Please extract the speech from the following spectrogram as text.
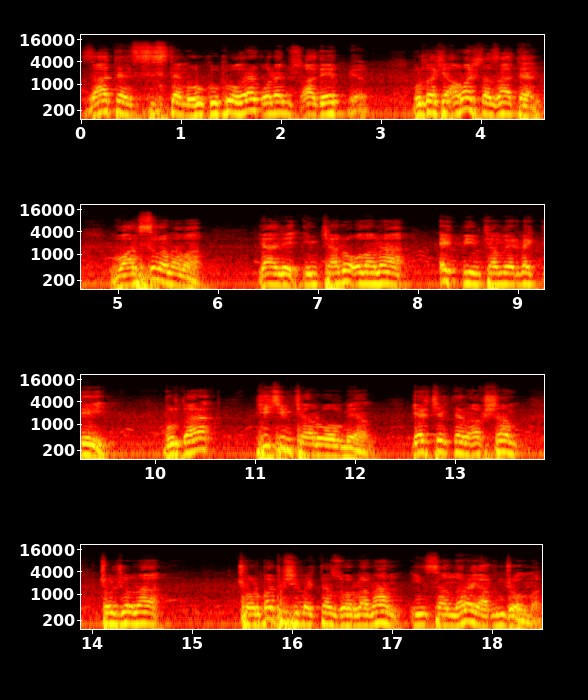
zaten sistem hukuki olarak ona müsaade etmiyor. Buradaki amaç da zaten varsıl ama yani imkanı olana ek bir imkan vermek değil. Burada hiç imkanı olmayan, gerçekten akşam çocuğuna çorba pişirmekten zorlanan insanlara yardımcı olmak.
